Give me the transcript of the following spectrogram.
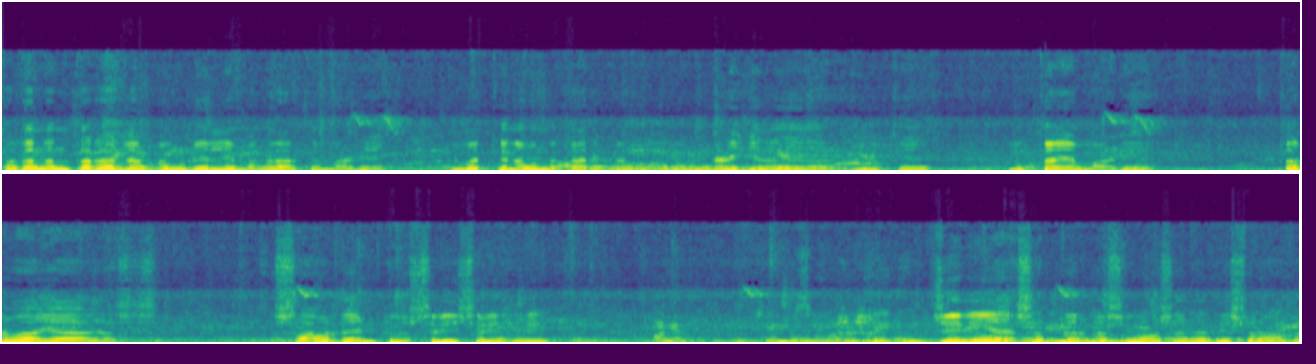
ತದನಂತರ ಗರ್ಭಗುಡಿಯಲ್ಲಿ ಮಂಗಳಾರತಿ ಮಾಡಿ, ಇವತ್ತಿನ ಒಂದು ಕಾರ್ಯಕ್ರಮವನ್ನು ಬೆಳಗಿನ ಇದಕ್ಕೆ ಮುಕ್ತಾಯ ಮಾಡಿ, ತರುವಾಯ ಸಾವಿರದ ಎಂಟು ಶ್ರೀ ಶ್ರೀ ಶ್ರೀ ಉಜ್ಜಯಿನಿಯ ಸದ್ಧರ್ಮ ಶಿವಾಸನಾಧೀಶ್ವರರಾದ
